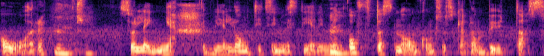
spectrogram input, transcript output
år. Mm så länge. Det blir en långtidsinvestering. Men mm. oftast någon gång så ska de bytas.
